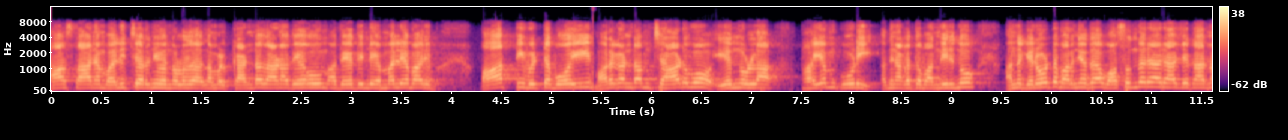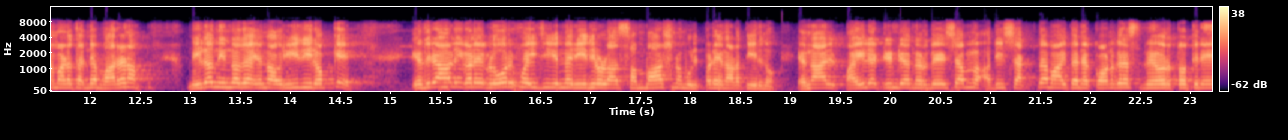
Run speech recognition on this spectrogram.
ആ സ്ഥാനം വലിച്ചെറിഞ്ഞു എന്നുള്ളത് നമ്മൾ കണ്ടതാണ്. അദ്ദേഹവും അദ്ദേഹത്തിന്റെ എം എൽ എമാരും പാർട്ടി വിട്ടുപോയി മറുകണ്ഠം ചാടുമോ എന്നുള്ള ഭയം കൂടി അതിനകത്ത് വന്നിരുന്നു. അന്ന് ഗെലോട്ട് പറഞ്ഞത് വസുന്ധര രാജ കാരണമാണ് തന്റെ ഭരണം നിലനിന്നത് എന്ന രീതിയിലൊക്കെ എതിരാളികളെ ഗ്ലോറിഫൈ ചെയ്യുന്ന രീതിയിലുള്ള സംഭാഷണം ഉൾപ്പെടെ നടത്തിയിരുന്നു. എന്നാൽ പൈലറ്റിന്റെ നിർദ്ദേശം അതിശക്തമായി തന്നെ കോൺഗ്രസ് നേതൃത്വത്തിനെ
